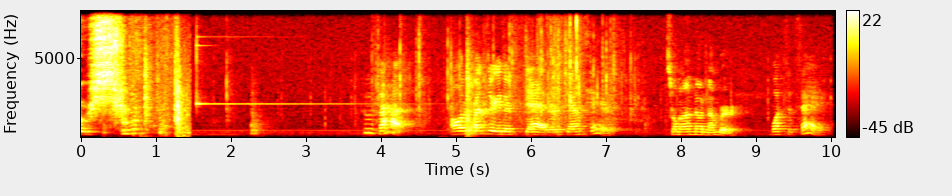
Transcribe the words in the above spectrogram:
Oh. Who's that? All our friends are either dead or downstairs. It's from an unknown number. What's it say?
